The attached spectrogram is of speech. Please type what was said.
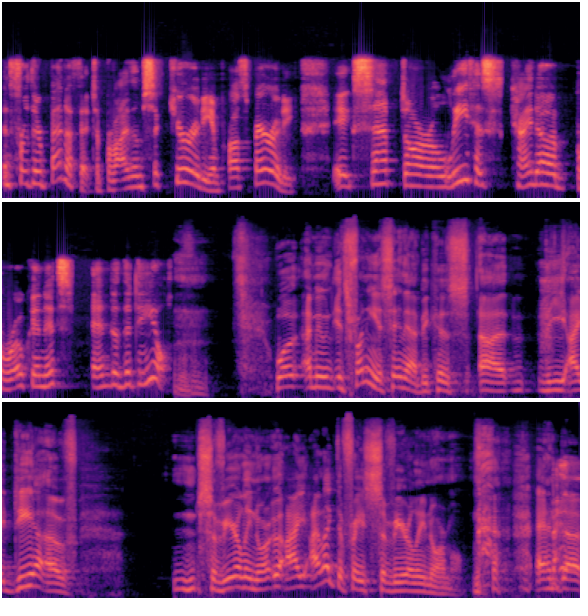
and for their benefit to provide them security and prosperity. Except our elite has kind of broken its end of the deal. Mm-hmm. Well, I mean, it's funny you say that because uh, the idea of severely normal. I, I, like the phrase severely normal. and uh,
